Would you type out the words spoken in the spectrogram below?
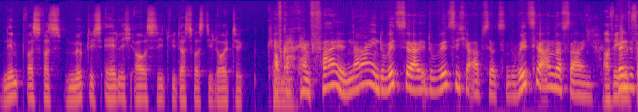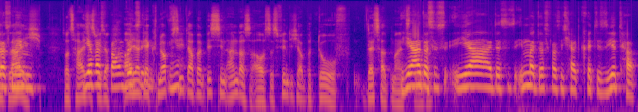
nimmt was, was möglichst ähnlich aussieht wie das, was die Leute kennen. Auf gar keinen Fall. Nein, du willst ja, du willst dich ja absetzen. Du willst ja anders sein. Ach, wegen Wenn dem Vergleich. Nehmen, Sonst heißt ja, es wieder, ah ja, der Knopf ja. sieht aber ein bisschen anders aus. Das finde ich aber doof. Deshalb meinst ja, du? Das ist, ja, das ist immer das, was ich halt kritisiert habe.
